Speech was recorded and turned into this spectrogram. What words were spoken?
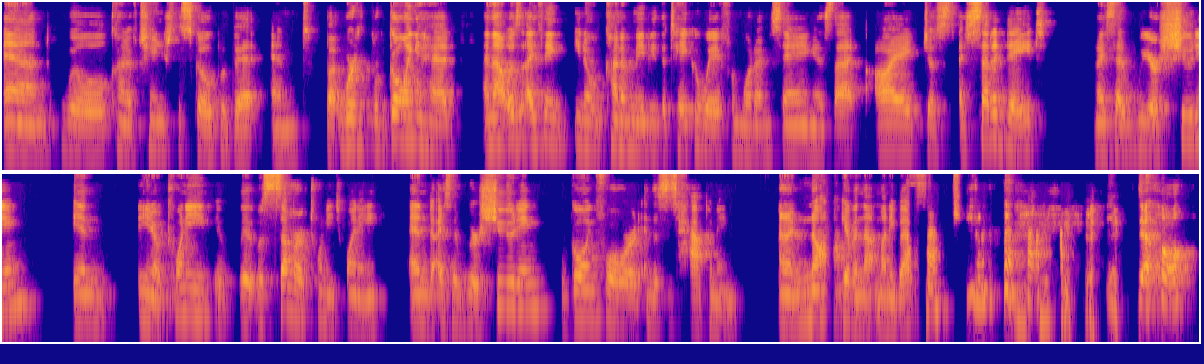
and we'll kind of change the scope a bit. And but we're we're going ahead and that was i think you know kind of maybe the takeaway from what i'm saying is that i just i set a date and i said we are shooting in you know 20 it, was summer of 2020 and i said we're shooting we're going forward and this is happening. And i'm not giving that money back. So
